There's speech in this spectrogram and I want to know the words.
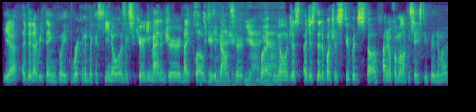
Yeah, I did everything like working at the casino as a security manager, nightclubs security as a bouncer. Manager. Yeah. But yeah. you know, just I just did a bunch of stupid stuff. I don't know if I'm allowed to say stupid, am I?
